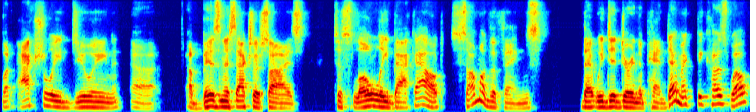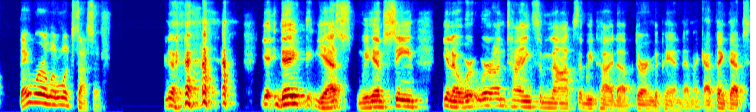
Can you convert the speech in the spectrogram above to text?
but actually doing uh, a business exercise to slowly back out some of the things that we did during the pandemic because well they were a little excessive. Yeah. they yes, we have seen, you know, we're we're untying some knots that we tied up during the pandemic. I think that's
